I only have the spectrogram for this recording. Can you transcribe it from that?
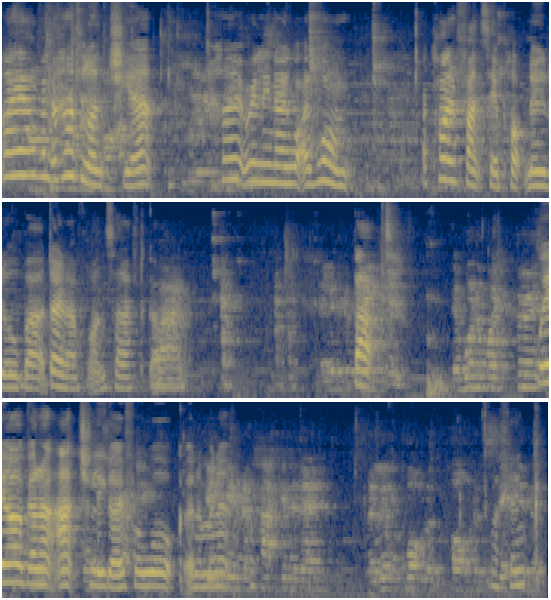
I haven't had lunch yet. I don't really know what I want. I kind of fancy a pot noodle, but I don't have one, so I'll have to go out. But we are going to actually go for a walk in a minute. I think.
